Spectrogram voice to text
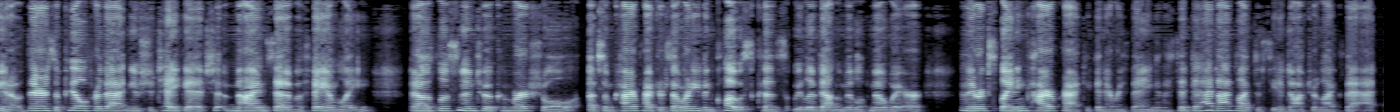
you know, there's a pill for that and you should take it mindset of a family. And I was listening to a commercial of some chiropractors that weren't even close because we lived out in the middle of nowhere. And they were explaining chiropractic and everything. And I said, Dad, I'd like to see a doctor like that.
